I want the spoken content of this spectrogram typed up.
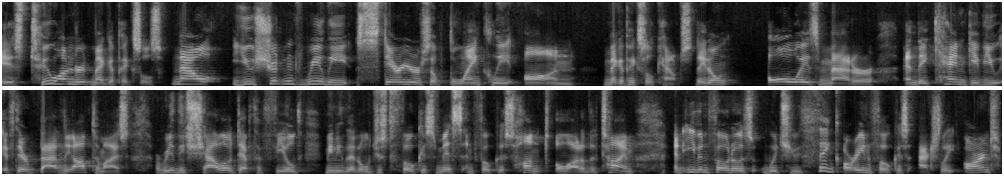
is 200 megapixels. Now, you shouldn't really stare yourself blankly on megapixel counts. They don't always matter, and they can give you, if they're badly optimized, a really shallow depth of field, meaning that it'll just focus miss and focus hunt a lot of the time. And even photos which you think are in focus actually aren't.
